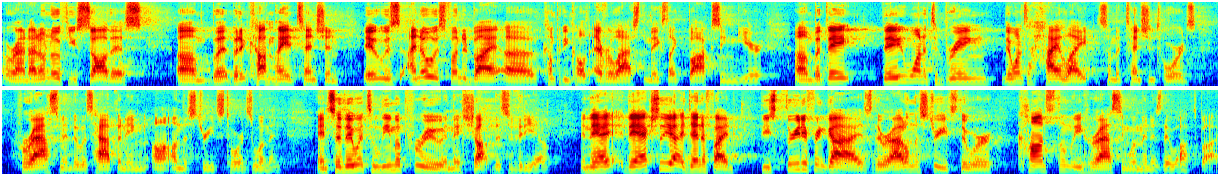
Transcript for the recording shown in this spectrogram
around. I don't know if you saw this, um, but, but it caught my attention. It was, I know it was funded by a company called Everlast that makes like boxing gear, um, but they, they wanted to bring, they wanted to highlight some attention towards harassment that was happening on the streets towards women. And so they went to Lima, Peru, and they shot this video. And they, they actually identified these three different guys that were out on the streets that were constantly harassing women as they walked by.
